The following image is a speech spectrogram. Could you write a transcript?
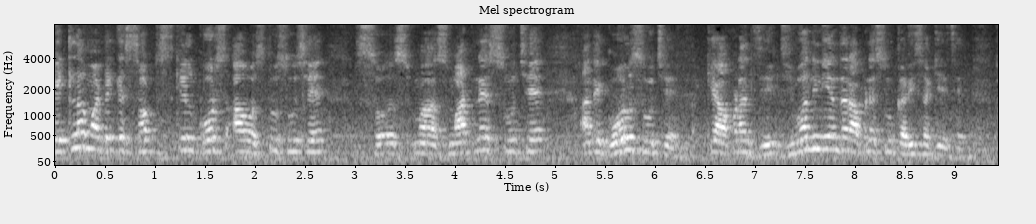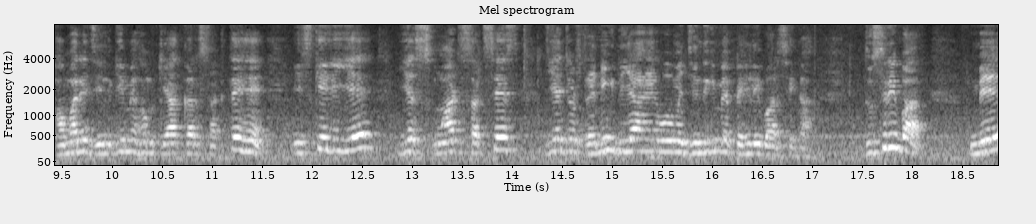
એટલા માટે કે સોફ્ટ સ્કિલ કોર્સ આ વસ્તુ શું છે સ્માર્ટનેસ શું છે અને ગોલ શું છે કે આપણા જીવનની અંદર આપણે શું કરી શકીએ છીએ हमारी ज़िंदगी में हम क्या कर सकते हैं इसके लिए ये स्मार्ट सक्सेस ये जो ट्रेनिंग दिया है वो मैं ज़िंदगी में पहली बार सीखा दूसरी बात मैं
